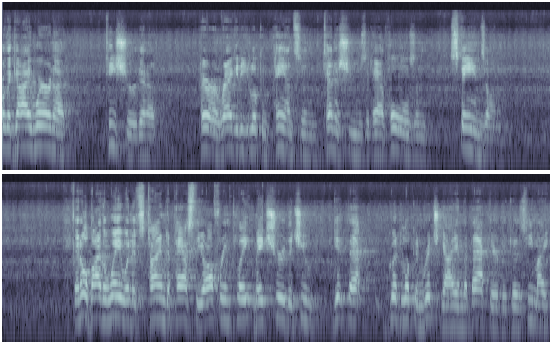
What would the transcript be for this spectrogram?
Or the guy wearing a t shirt and a pair of raggedy looking pants and tennis shoes that have holes and stains on them? And oh, by the way, when it's time to pass the offering plate, make sure that you get that good looking rich guy in the back there because he might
